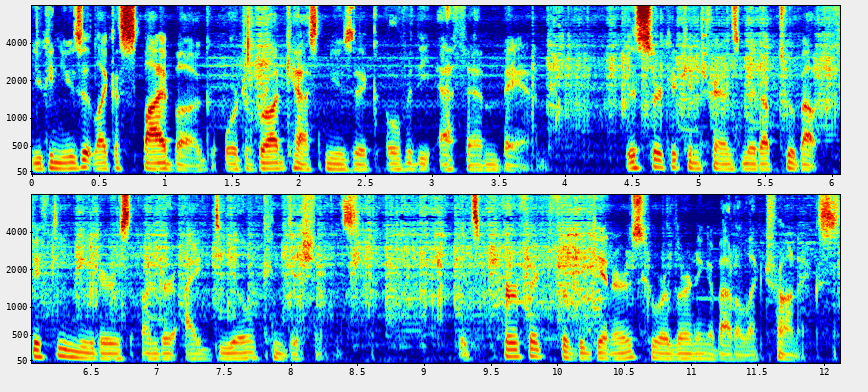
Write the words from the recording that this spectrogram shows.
You can use it like a spy bug or to broadcast music over the FM band. This circuit can transmit up to about 50 meters under ideal conditions. It's perfect for beginners who are learning about electronics.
